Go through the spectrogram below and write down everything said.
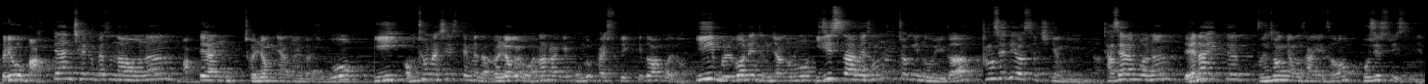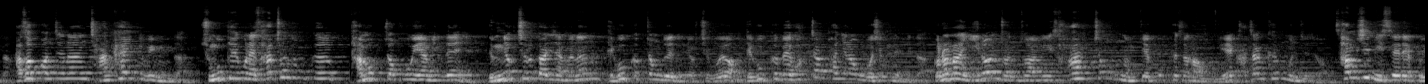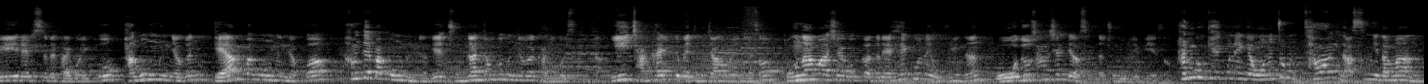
그리고 막대한 체급에서 나오는 막대한 전력량을 가지고 이 엄청난 시스템에다 전력을 원활하게 공급할 수도 있기도 하고요. 이 물건의 등장으로 이지스함의 성능적인 우위가 상쇄되었을 지경입니다. 자세한 거는 렌하이급 분석 영상에서 보실 수 있습니다. 다섯 번째는 장카이급입니다. 중국 해군의 4천톤급 다목적 호위함인데 능력치로 따지자면 대구급 정도의 능력치고요. 대구급의 확장판이라고 보시면 됩니다. 그러나 이런 전투함이 4천 넘게 뽑혀져 나오는 게 가장 큰 문제죠. 32셀의 VLS를 달고 있고 방공 능력은 대함 방공 능력과 함대 방공 능력의 중간 정도 능력을 가지고 있습니다. 이 장카이급의 등장으로 인해서 동남아시아 국가들의 해군의 우위는 모두 상실되었습니다. 중국에 비해서. 한국 해군의 경우는 좀 상황이 났습니다만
